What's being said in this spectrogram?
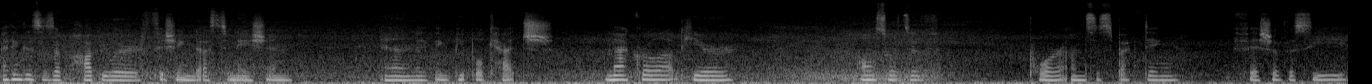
I think this is a popular fishing destination, and I think people catch mackerel out here, all sorts of poor, unsuspecting fish of the sea.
